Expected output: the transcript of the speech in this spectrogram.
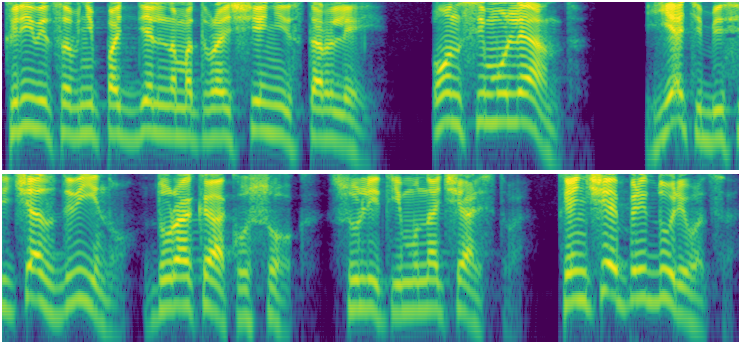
кривится в неподдельном отвращении старлей. Он симулянт. Я тебе сейчас двину, дурака кусок, сулит ему начальство. Кончай придуриваться.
